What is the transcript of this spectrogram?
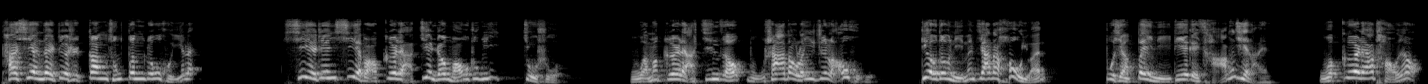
他现在这是刚从登州回来。谢珍、谢宝哥俩见着毛仲义，就说：“我们哥俩今早捕杀到了一只老虎，掉到你们家的后园，不想被你爹给藏起来了。我哥俩讨要。”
